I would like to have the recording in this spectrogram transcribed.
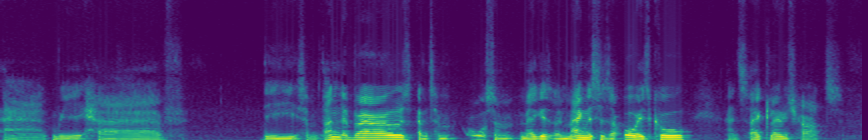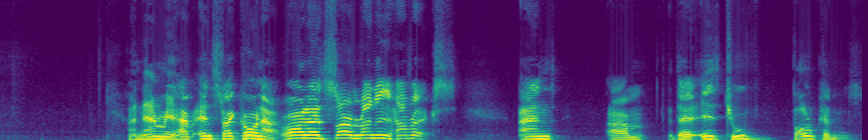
And we have the some Thunderbows and some awesome Megas and Magnuses are always cool. And Cyclone Shocks. And then we have N-Strike Corner. Oh, there's so many Havocs. And um, there is two Vulcans.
